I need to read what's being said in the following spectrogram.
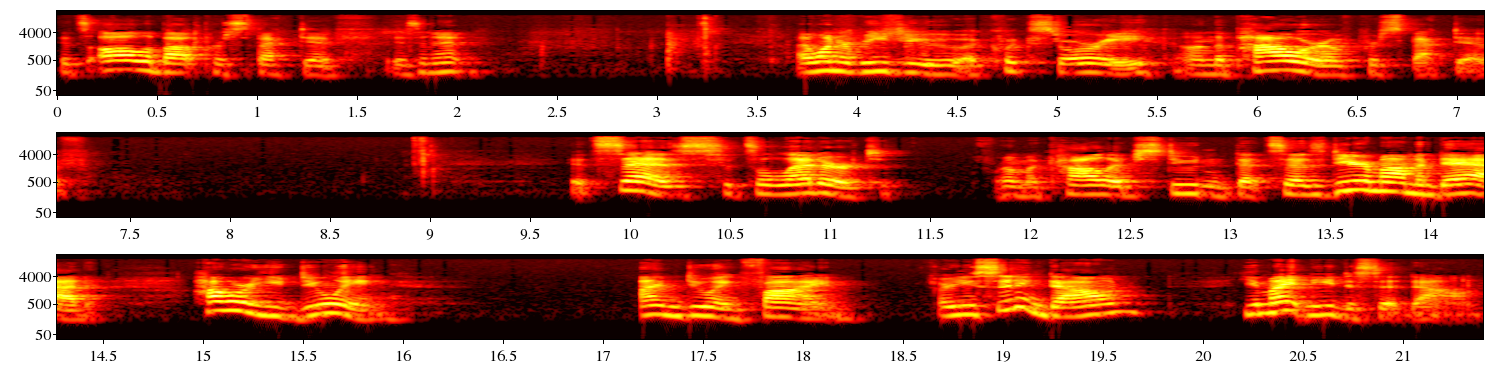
It's all about perspective, isn't it? I want to read you a quick story on the power of perspective. It says, it's a letter to, from a college student that says, Dear Mom and Dad, how are you doing? I'm doing fine. Are you sitting down? You might need to sit down.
